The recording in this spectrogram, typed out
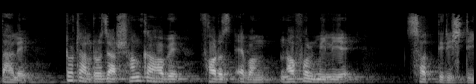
তাহলে টোটাল রোজার সংখ্যা হবে ফরজ এবং নফল মিলিয়ে ছত্রিশটি।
